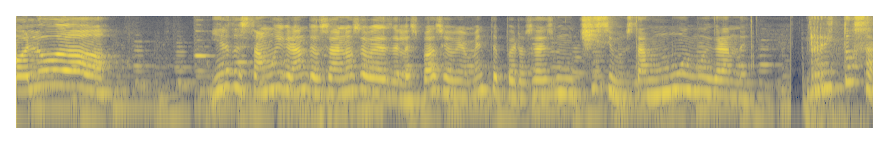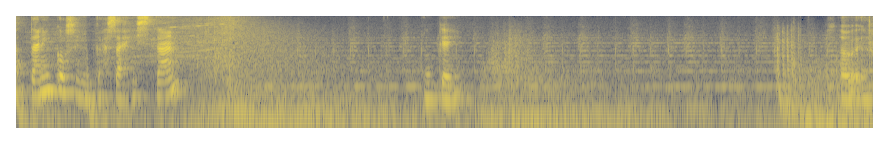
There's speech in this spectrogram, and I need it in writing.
boludo. Mierda, está muy grande. O sea, no se ve desde el espacio, obviamente, pero o sea, es muchísimo. Está muy, muy grande. Ritos satánicos en Kazajistán. Ok. Vamos a ver.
